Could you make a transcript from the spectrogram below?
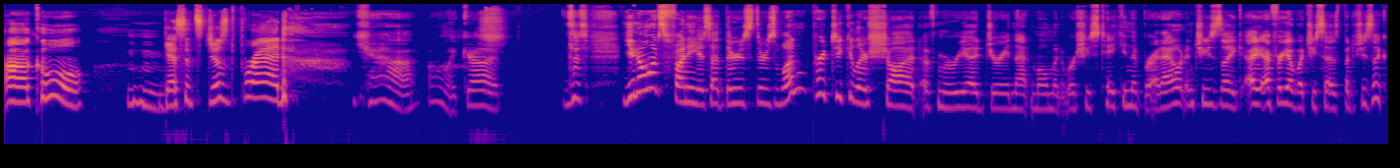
uh, cool. Mhm. Guess it's just bread. Yeah. Oh my god. This, you know what's funny is that there's there's one particular shot of Maria during that moment where she's taking the bread out and she's like I, I forget what she says, but she's like,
